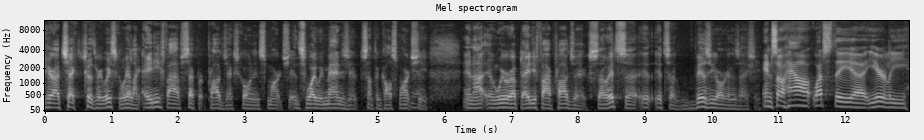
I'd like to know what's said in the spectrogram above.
here I checked two or three weeks ago. We had like 85 separate projects going in Smartsheet. It's the way we manage it, something called Smartsheet, yeah. and I and we were up to 85 projects. So it's a it, it's a busy organization. And so how what's the uh, yearly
